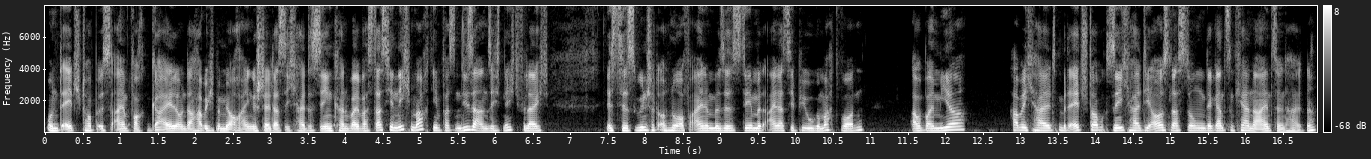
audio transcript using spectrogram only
Und HTOP ist einfach geil und da habe ich bei mir auch eingestellt, dass ich halt das sehen kann, weil was das hier nicht macht, jedenfalls in dieser Ansicht nicht, vielleicht ist der Screenshot auch nur auf einem System mit einer CPU gemacht worden, aber bei mir habe ich halt mit HTOP sehe ich halt die Auslastung der ganzen Kerne einzeln halt, ne?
